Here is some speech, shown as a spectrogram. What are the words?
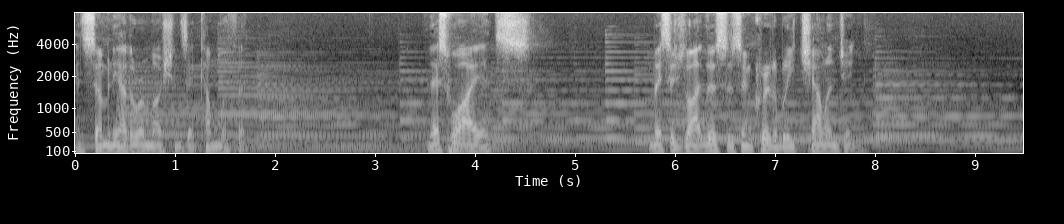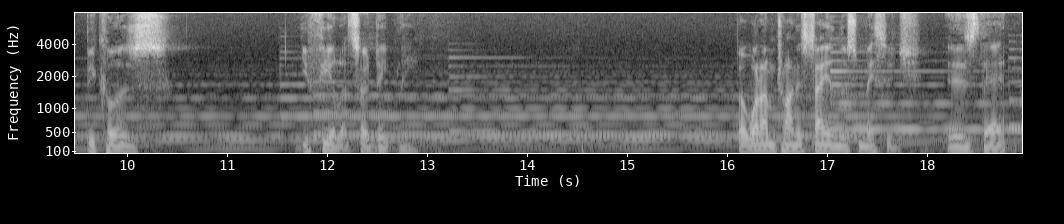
and so many other emotions that come with it. And that's why it's a message like this is incredibly challenging because you feel it so deeply. But what I'm trying to say in this message is that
